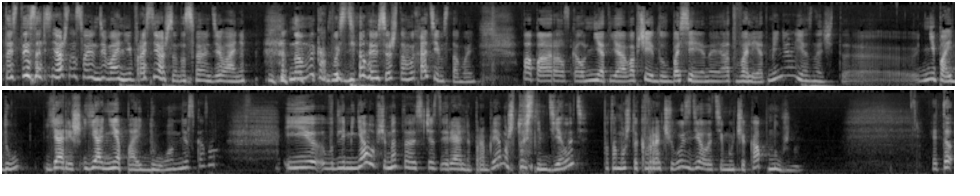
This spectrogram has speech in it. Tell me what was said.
То есть ты заснешь на своем диване и проснешься на своем диване. Но мы как бы сделаем все, что мы хотим с тобой. Папа орал, сказал, нет, я вообще иду в бассейн и отвали от меня. Я, значит, э, не пойду. Я, реш... я не пойду, он мне сказал. И для меня, в общем, это сейчас реально проблема, что с ним делать, потому что к врачу сделать ему чекап нужно. Это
